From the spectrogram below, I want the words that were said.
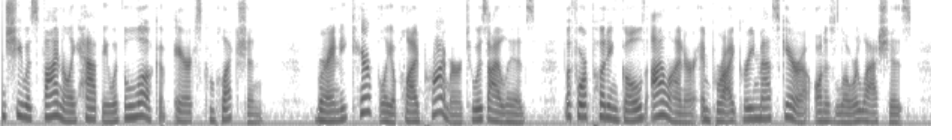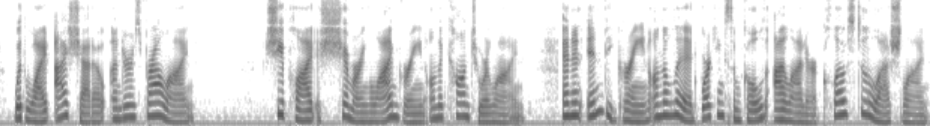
And she was finally happy with the look of Eric's complexion. Brandy carefully applied primer to his eyelids before putting gold eyeliner and bright green mascara on his lower lashes, with white eyeshadow under his brow line. She applied a shimmering lime green on the contour line and an envy green on the lid, working some gold eyeliner close to the lash line,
